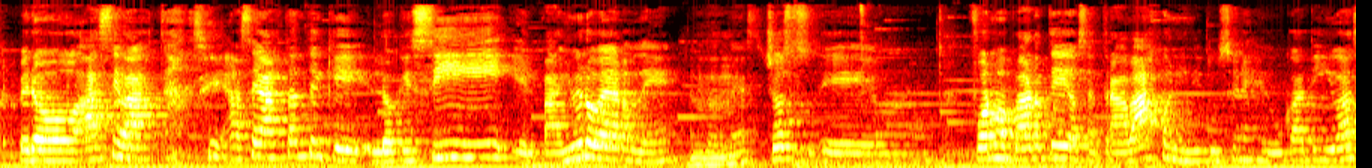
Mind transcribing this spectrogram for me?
pero hace bastante, hace bastante que lo que sí, el pañuelo verde, ¿entendés? Yo eh, formo parte, o sea, trabajo en instituciones educativas,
